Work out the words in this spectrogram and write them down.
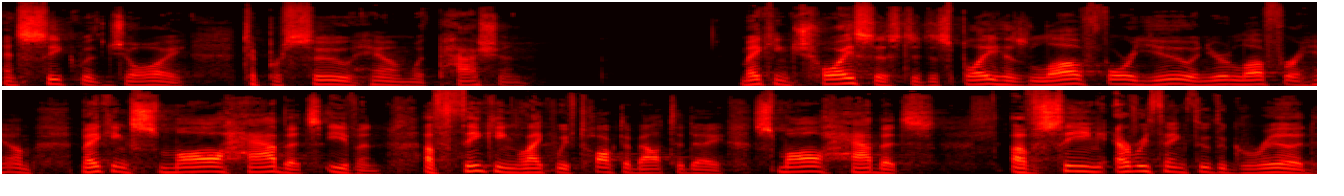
and seek with joy to pursue Him with passion. Making choices to display His love for you and your love for Him. Making small habits, even, of thinking like we've talked about today. Small habits of seeing everything through the grid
